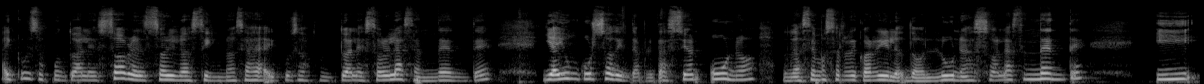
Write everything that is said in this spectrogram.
hay cursos puntuales sobre el sol y los signos, hay cursos puntuales sobre el ascendente y hay un curso de interpretación 1 donde hacemos el recorrido luna, sol, ascendente y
